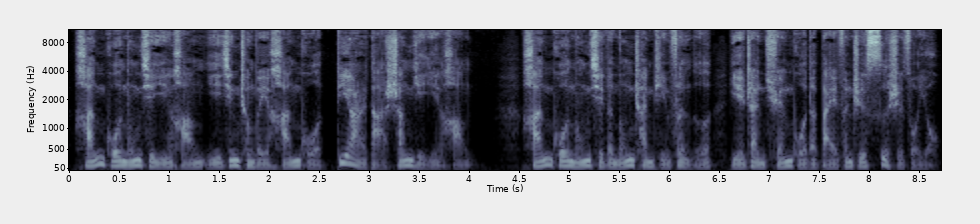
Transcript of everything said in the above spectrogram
韩国农协银行已经成为韩国第二大商业银行。韩国农协的农产品份额也占全国的百分之四十左右。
